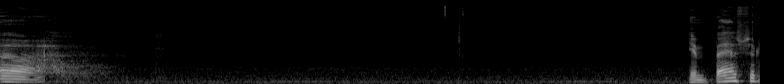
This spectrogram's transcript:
Uh, Ambassador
